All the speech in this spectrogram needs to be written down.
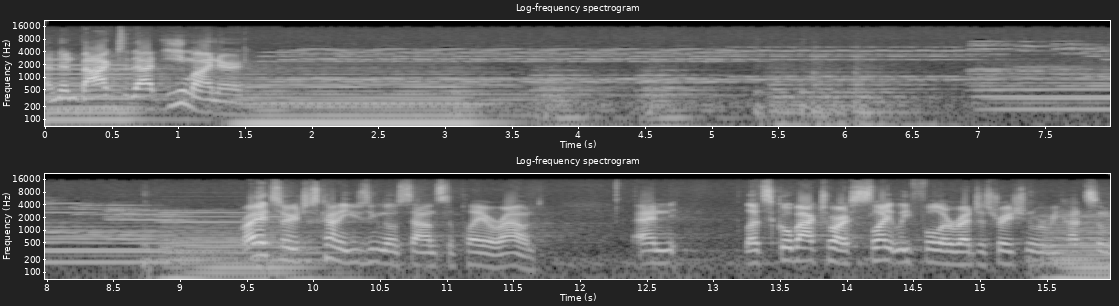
And then back to that E minor. Right, so you're just kind of using those sounds to play around. And let's go back to our slightly fuller registration where we had some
